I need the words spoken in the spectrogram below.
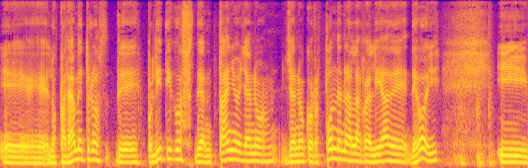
eh, los parámetros de políticos de antaño ya no, ya no corresponden a la realidad de, hoy. Y,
